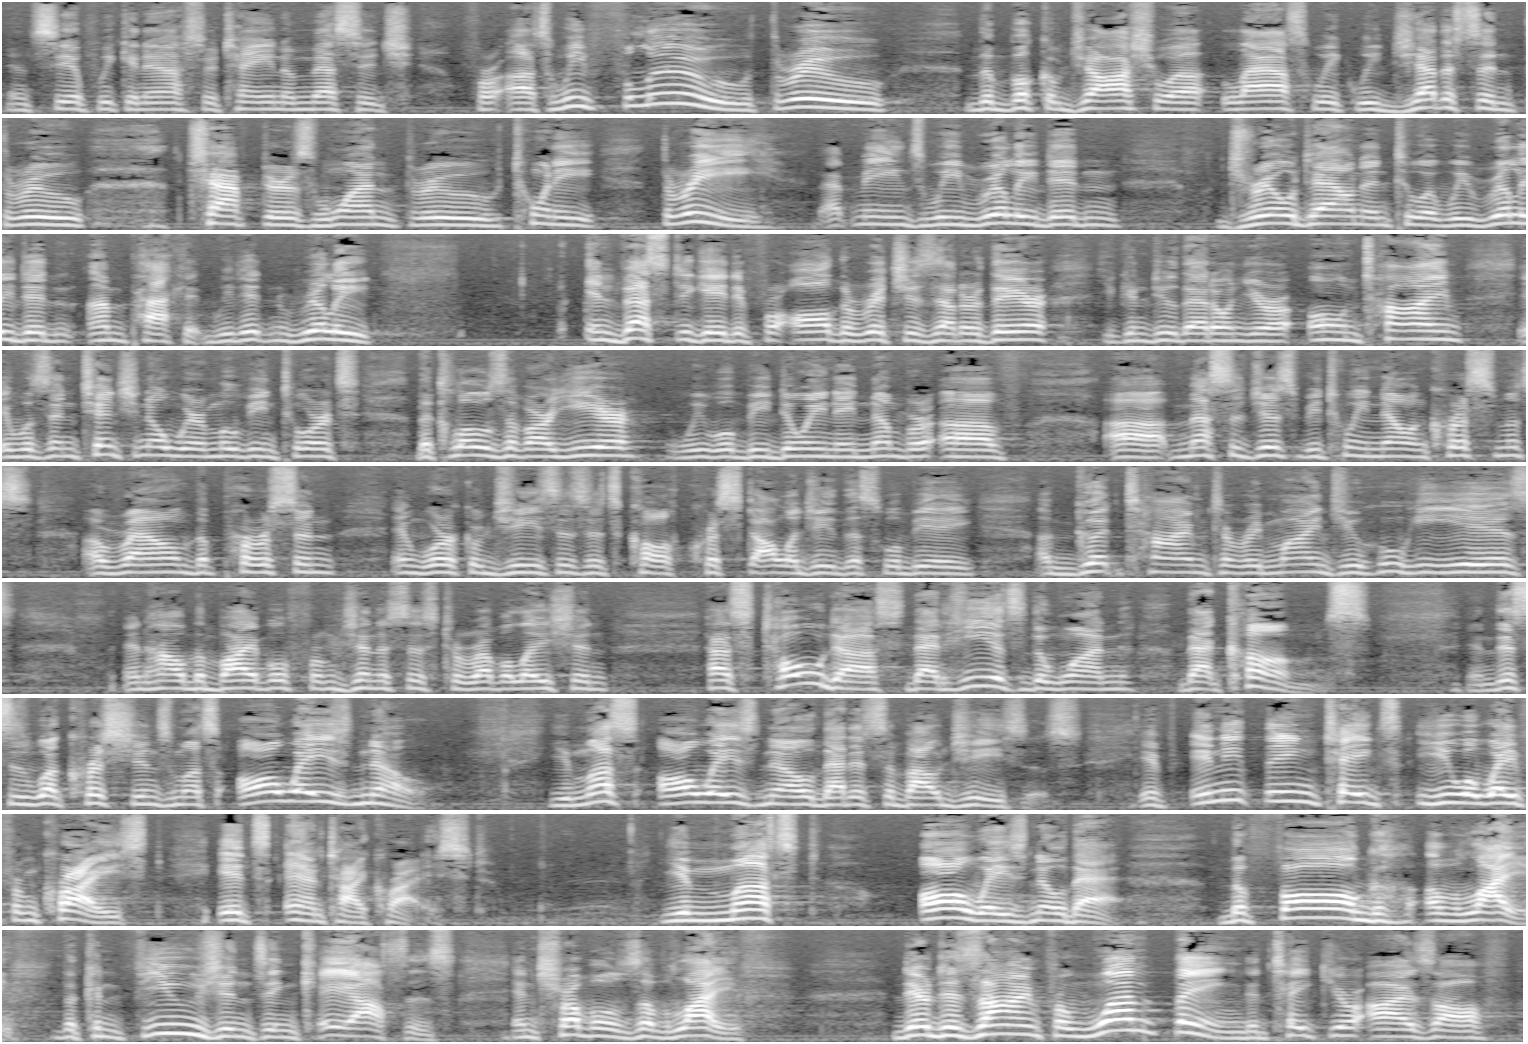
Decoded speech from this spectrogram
and see if we can ascertain a message for us. We flew through the book of Joshua last week. We jettisoned through chapters 1 through 23. That means we really didn't drill down into it. We really didn't unpack it. We didn't really investigate it for all the riches that are there. You can do that on your own time. It was intentional. We're moving towards the close of our year. We will be doing a number of uh, messages between now and Christmas around the person and work of Jesus. It's called Christology. This will be a, a good time to remind you who he is and how the Bible from Genesis to Revelation has told us that he is the one that comes. And this is what Christians must always know. You must always know that it's about Jesus. If anything takes you away from Christ, it's Antichrist. You must Always know that. The fog of life, the confusions and chaoses and troubles of life, they're designed for one thing to take your eyes off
